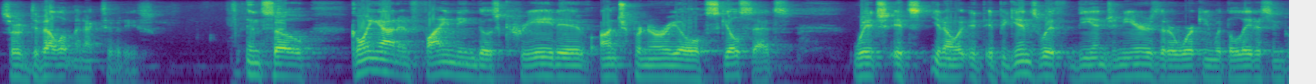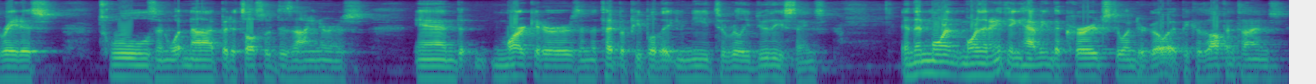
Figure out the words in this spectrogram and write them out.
sort of development activities. And so going out and finding those creative entrepreneurial skill sets which it's you know it, it begins with the engineers that are working with the latest and greatest tools and whatnot but it's also designers and marketers and the type of people that you need to really do these things. And then more more than anything having the courage to undergo it because oftentimes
